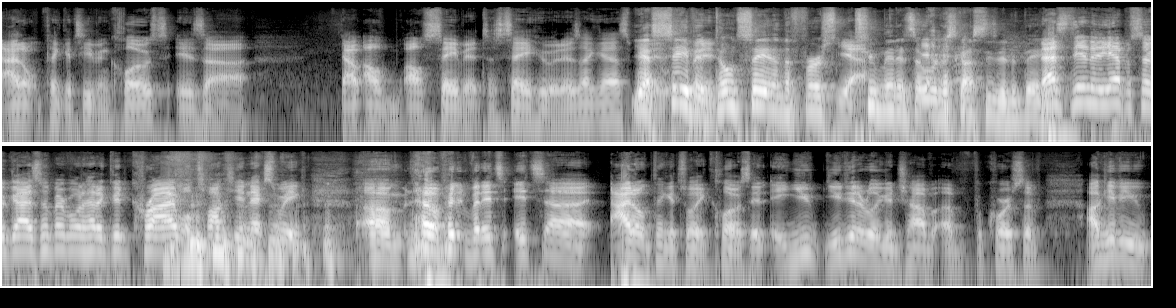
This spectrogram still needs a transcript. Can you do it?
I don't think it's even close is uh I'll I'll, save it to say who it is I guess. Yeah, But save but it. Don't say it in the first Yeah. two minutes that we're discussing the debate. That's the end of the episode, guys. Hope everyone had a good cry. We'll talk to you next week. Um, no, but but it's it's uh I don't think it's really close. It, it- you you did a really good job of of course of I'll give you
